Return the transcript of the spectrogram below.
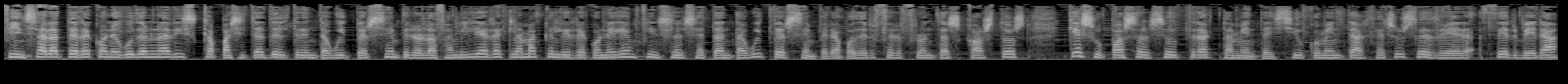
Fins ara té reconeguda una discapacitat del 38%, però la família reclama que li reconeguen fins al 78% per a poder fer front als costos que suposa el seu tractament. Així ho comenta Jesús Cervera, Cervera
